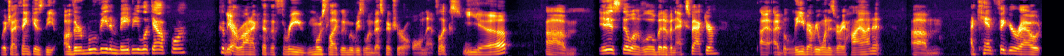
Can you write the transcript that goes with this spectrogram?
which I think is the other movie to maybe look out for. Could be Yeah. ironic that the three most likely movies to win Best Picture are all Netflix. Yep. Um, it is still a little bit of an X factor. I, I believe everyone is very high on it. Um, I can't figure out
